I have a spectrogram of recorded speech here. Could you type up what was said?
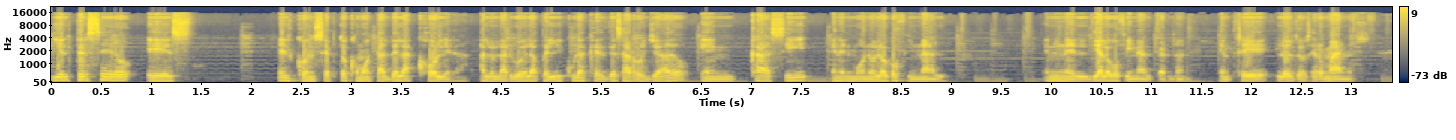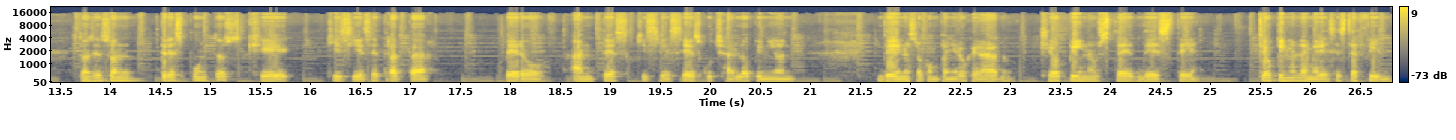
Y el tercero es el concepto como tal de la cólera a lo largo de la película que es desarrollado en casi en el monólogo final, en el diálogo final, perdón, entre los dos hermanos. Entonces son tres puntos que quisiese tratar, pero antes quisiese escuchar la opinión de nuestro compañero Gerardo. ¿Qué opina usted de este? ¿Qué opinión le merece este film?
